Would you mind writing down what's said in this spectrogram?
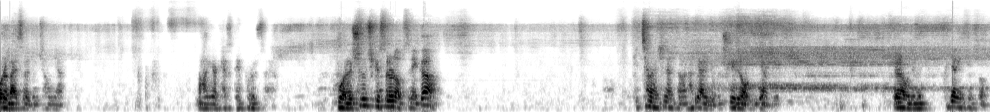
오늘 말씀을 좀 정리합니다. 마귀가 계속 대포를 쏴요. 구원을 시도시킬 수는 없으니까 비참한 신앙생활을 하게 하려고 주의를 얻게 합니다. 그러나 우리는 그냥 있을 수 없어요.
